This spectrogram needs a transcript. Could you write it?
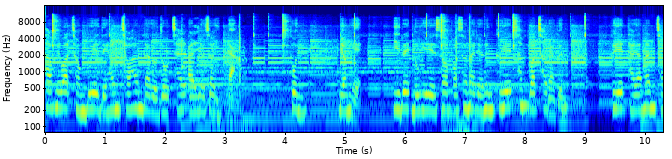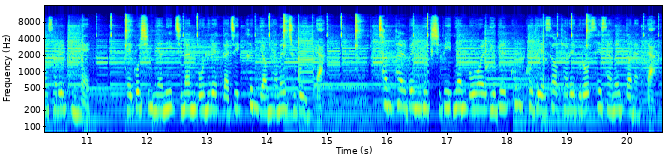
사회와 정부에 대한 저항가로도 잘 알려져 있다. 돈, 명예, 일의 노예에서 벗어나려는 그의 삶과 철학은 그의 다양한 저서를 통해 150년이 지난 오늘에까지 큰 영향을 주고 있다. 1862년 5월 6일 콩코드에서 결핵으로 세상을 떠났다.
